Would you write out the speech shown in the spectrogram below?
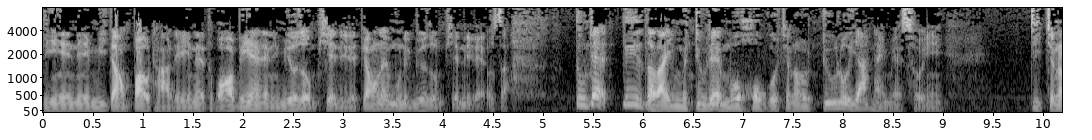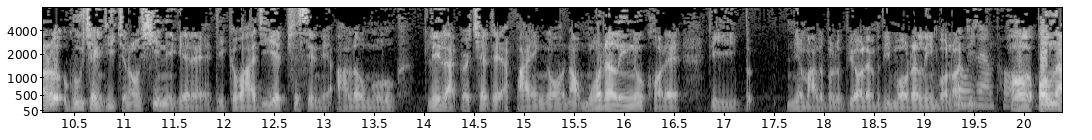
လျင်တွေ၊မီးတောင်ပေါက်တာတွေနဲ့သဘာဝဘေးအန္တရာယ်မျိုးစုံဖြစ်နေတယ်။ပြောင်းလဲမှုတွေမျိုးစုံဖြစ်နေတဲ့ဟာ။ သူနဲ့ သိသိသာသာကြီး မတူတဲ့မိုဟိုးကို တူးလို့ရနိုင်မယ်ဆိုရင် အခုအချိန်အထိ ရှိနေခဲ့တဲ့ ကမ္ဘာကြီးရဲ့ ဖြစ်စဉ်တွေအားလုံးကို လေ့လာတွက်ချက်တဲ့အပိုင်း၊ Modeling လို့ခေါ်တဲ့ မြန်မာလိုဘယ်လိုပြောမလဲပုံစံ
